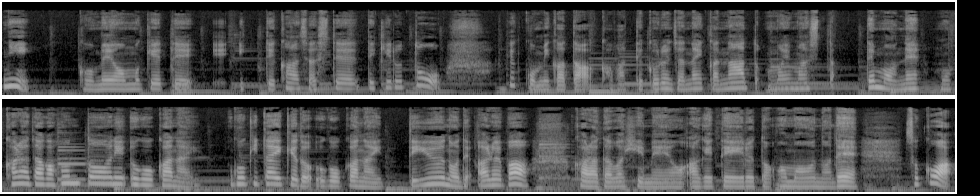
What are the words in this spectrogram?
にこう目を向けてって感謝してできると結構見方変わってくるんじゃないかなと思いました。でもねもう体が本当に動かない。動きたいけど動かないっていうのであれば体は悲鳴を上げていると思うのでそこは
